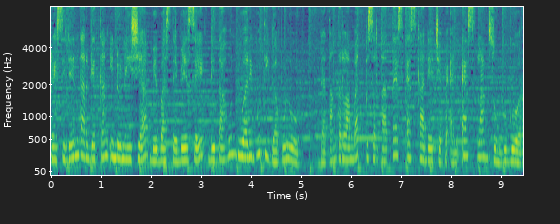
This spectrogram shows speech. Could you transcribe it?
Presiden targetkan Indonesia bebas TBC di tahun 2030. Datang terlambat peserta tes SKD CPNS langsung gugur.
